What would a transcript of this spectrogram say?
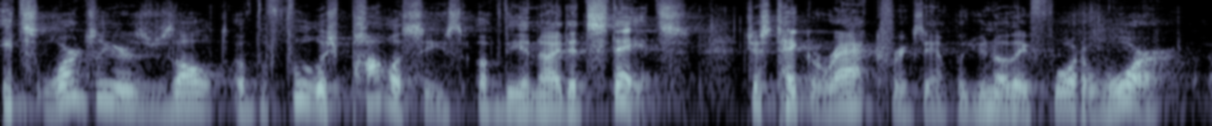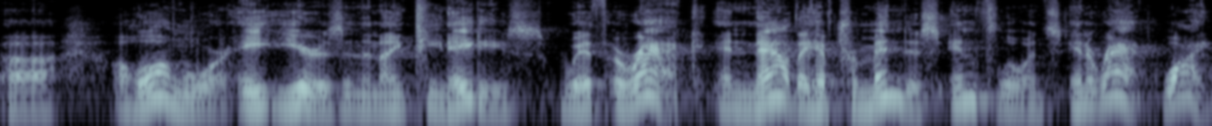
It's largely as a result of the foolish policies of the United States. Just take Iraq, for example. You know, they fought a war, uh, a long war, eight years in the 1980s with Iraq. And now they have tremendous influence in Iraq. Why?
